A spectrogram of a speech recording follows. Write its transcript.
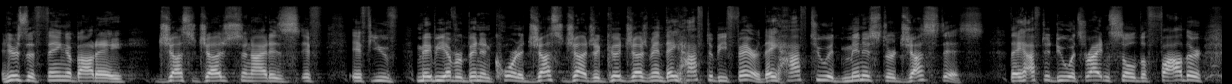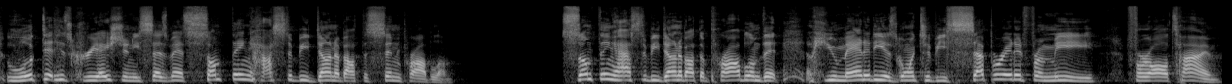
And here's the thing about a just judge tonight is if, if you've maybe ever been in court, a just judge, a good judge, man, they have to be fair. They have to administer justice. They have to do what's right. And so the Father looked at his creation. He says, man, something has to be done about the sin problem. Something has to be done about the problem that humanity is going to be separated from me for all time.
